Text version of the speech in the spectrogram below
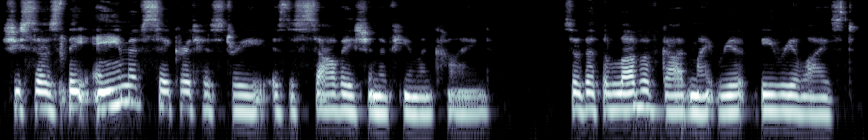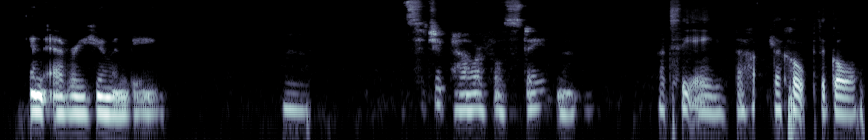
She says, The aim of sacred history is the salvation of humankind, so that the love of God might re- be realized in every human being. Mm. It's such a powerful statement. That's the aim, the, the hope, the goal.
